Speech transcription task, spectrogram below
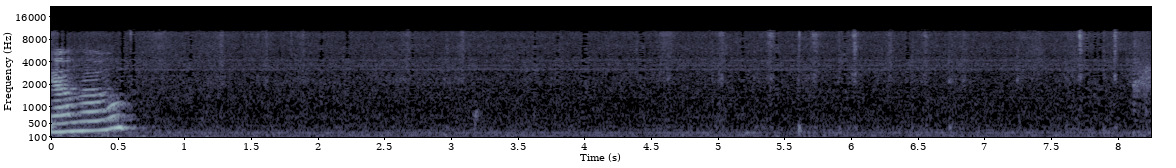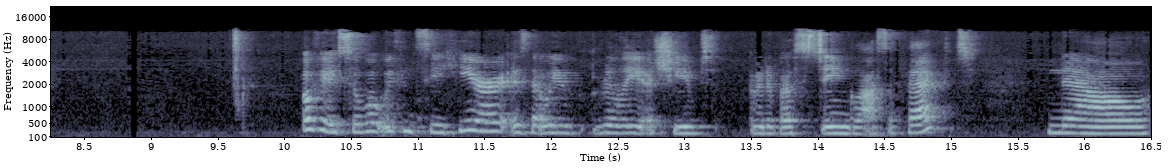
Yellow. Okay, so what we can see here is that we've really achieved a bit of a stained glass effect. Now,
